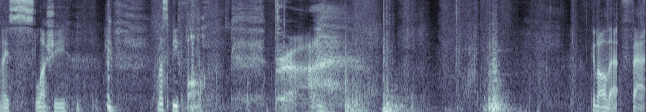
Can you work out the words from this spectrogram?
Nice slushy. Must be fall. Look at all that fat.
